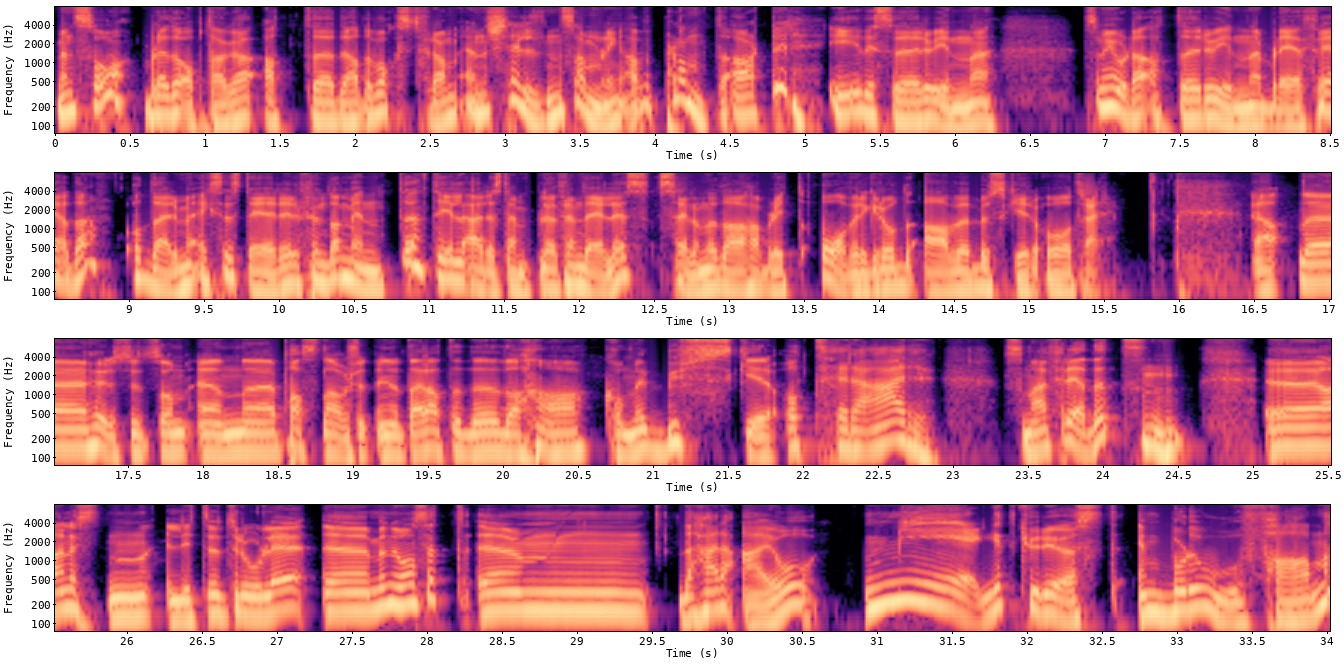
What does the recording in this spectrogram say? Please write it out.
Men så ble det oppdaga at det hadde vokst fram en sjelden samling av plantearter i disse ruinene som gjorde at ruinene ble freda, og dermed eksisterer fundamentet til ærestempelet fremdeles, selv om det da har blitt overgrodd av busker og trær. Ja, Det høres ut som en eh, passende avslutning, dette her, at det da kommer busker og trær som er fredet. Mhm. Eh, Det er nesten litt utrolig. Eh, Men uansett, eh, det her er jo meget kuriøst. En blodfane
